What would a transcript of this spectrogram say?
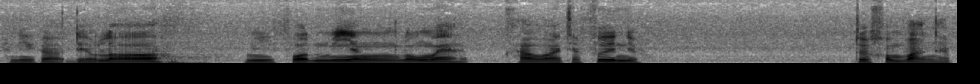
อันนี้ก็เดี๋ยวรอมีฝนมีอย่างลงมครับเข้าอาจจะฟื้นอยู่ ด้วยความหวังครับ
